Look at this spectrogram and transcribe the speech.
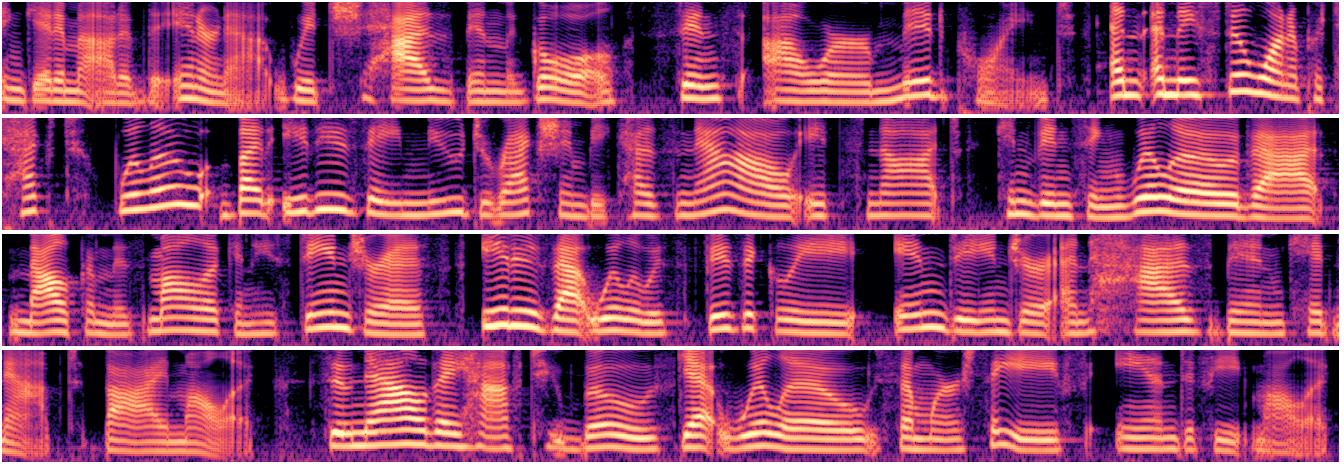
and get him out of the internet which has been the goal since our midpoint and and they still want to protect Willow but it is a new direction because now it's not convincing Willow that Malcolm is Moloch and he's dangerous, it is that Willow is physically in danger and has been kidnapped by Moloch. So now they have to both get Willow somewhere safe and defeat Moloch.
